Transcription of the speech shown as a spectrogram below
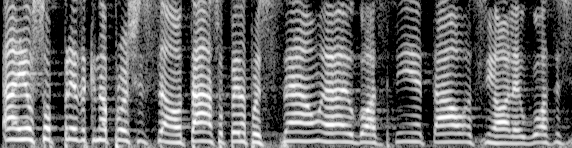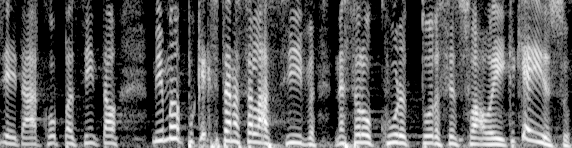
Ah, eu sou preso aqui na prostituição, tá? Sou preso na prostituição, é, eu gosto assim e tal. Assim, olha, eu gosto desse jeito, a roupa assim e tal. Minha irmã, por que, que você está nessa lascívia, nessa loucura toda sensual aí? O que, que é isso?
